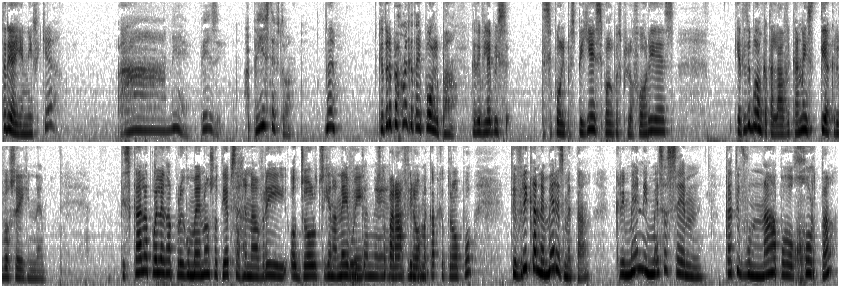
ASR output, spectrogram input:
43 γεννήθηκε. Α, ναι, παίζει. Απίστευτο. Ναι. Και τώρα υπάρχουν και τα υπόλοιπα. Γιατί βλέπεις τις υπόλοιπες πηγές, τις υπόλοιπες πληροφορίες. Γιατί δεν μπορεί να καταλάβει κανείς τι ακριβώς έγινε. Τη σκάλα που έλεγα προηγουμένως ότι έψαχνε να βρει ο Τζόρτζ για να ανέβει ήτανε, στο παράθυρο ναι. με κάποιο τρόπο, τη βρήκανε μέρες μετά, κρυμμένη μέσα σε μ, κάτι βουνά από χόρτα,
